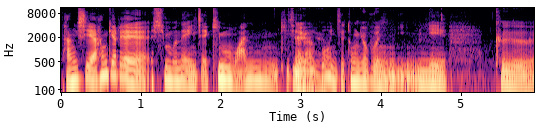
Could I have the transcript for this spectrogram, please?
당시에 한겨레 신문에 이제 김완 기자라고 예, 예. 이제 동료분이 그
